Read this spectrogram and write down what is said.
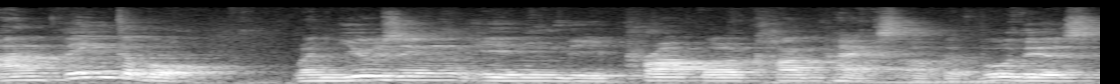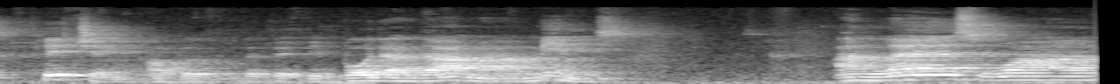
Unthinkable, when using in the proper context of the Buddhist teaching of the, the, the Bodhidharma means unless one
